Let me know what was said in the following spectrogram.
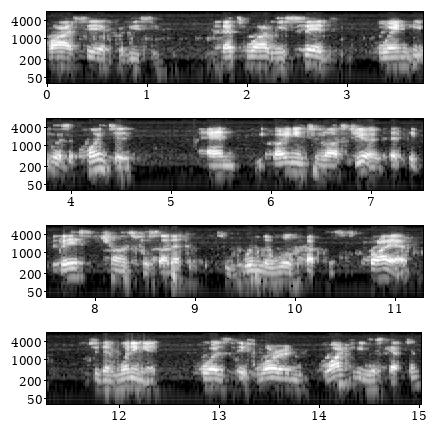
by Siya Kolisi. That's why we said when he was appointed and going into last year that the best chance for South Africa to win the World Cup, this is prior to them winning it, was if Warren Whiteley was captain,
